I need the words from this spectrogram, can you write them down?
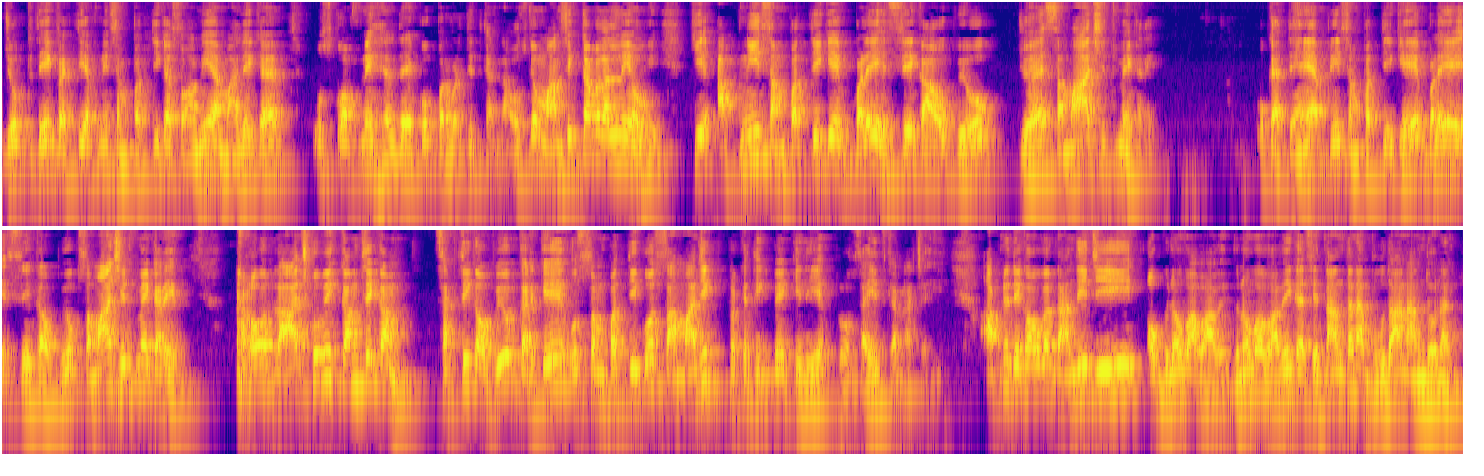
जो प्रत्येक व्यक्ति अपनी संपत्ति का स्वामी या मालिक है, उसको अपने हृदय को परिवर्तित करना। उसको मानसिकता बदलनी होगी कि अपनी संपत्ति के बड़े हिस्से का उपयोग जो है, समाज हित में करे। वो कहते हैं, अपनी संपत्ति के बड़े हिस्से का उपयोग समाज हित में करे। और राज को भी कम से कम शक्ति का उपयोग करके उस संपत्ति को सामाजिक प्रकृति में के लिए प्रोत्साहित करना चाहिए। आपने देखा होगा गांधी जी और विनोबा भावे। विनोबा भावे का सिद्धांत था ना, भूदान आंदोलन।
